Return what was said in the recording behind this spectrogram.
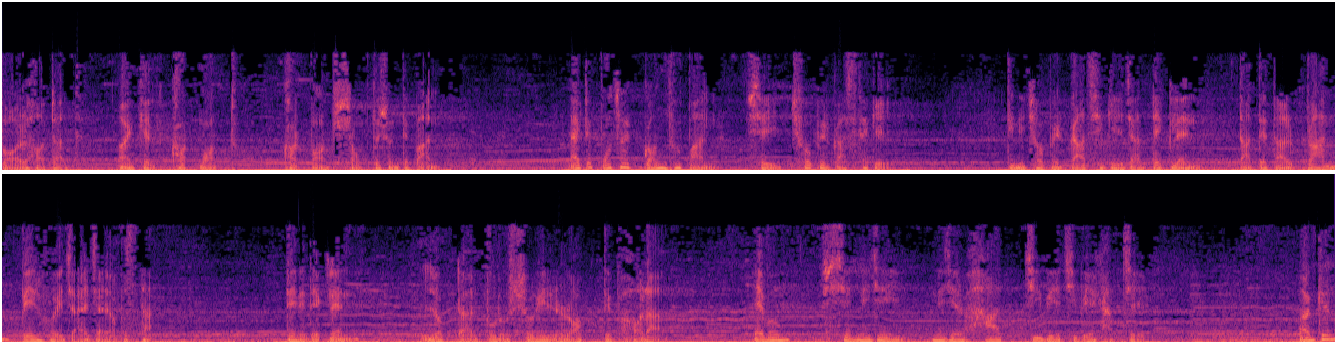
পর হঠাৎ আঙ্কেল খটমট খটমট শব্দ শুনতে পান। একটা পচা গন্ধ পান সেই ছোপের কাছ থেকে। তিনি ছোপের কাছে গিয়ে যা দেখলেন, তাতে তার প্রাণ বের হয়ে যায় যায় অবস্থা। তিনি দেখলেন, লোকটার পুরো শরীর রক্তে ভরা এবং সে নিজেই নিজের হাত চিবিয়ে চিবিয়ে খাচ্ছে। আঙ্কেল,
